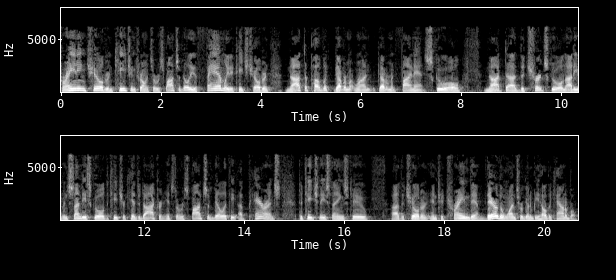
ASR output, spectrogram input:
training children, teaching children. It's a responsibility of the family to teach children, not the public government run, government financed school, not uh, the church school, not even Sunday school to teach your kids doctrine. It's the responsibility of parents to teach these things to uh, the children and to train them. They're the ones who are going to be held accountable.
